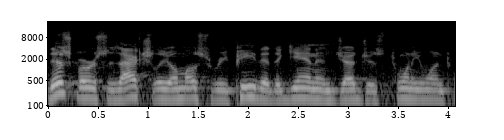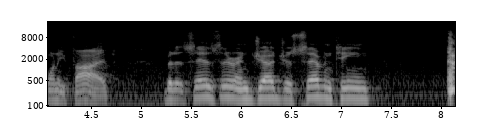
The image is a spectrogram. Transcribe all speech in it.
this verse is actually almost repeated again in Judges 21 25, but it says there in Judges 17,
